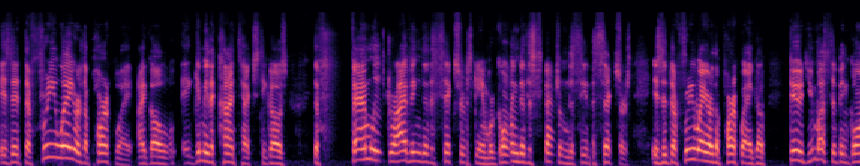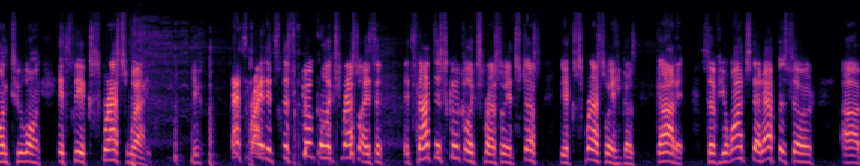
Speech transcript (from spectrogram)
Is it the freeway or the parkway? I go, eh, give me the context. He goes, The family's driving to the Sixers game. We're going to the Spectrum to see the Sixers. Is it the freeway or the parkway? I go, dude, you must have been gone too long. It's the expressway. he, That's right. It's the Schuylkill Expressway. I said, it's not the Schuylkill Expressway. It's just the expressway. He goes, got it. So if you watch that episode, uh,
